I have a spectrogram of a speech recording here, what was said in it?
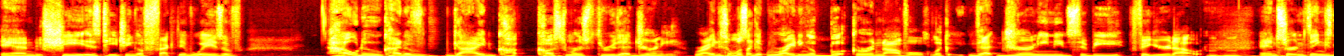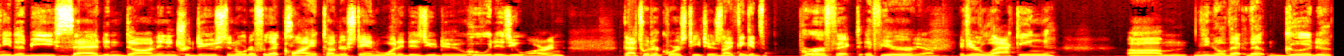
And she is teaching effective ways of how to kind of guide cu- customers through that journey, right? It's almost like writing a book or a novel. Like that journey needs to be figured out. And certain things need to be said and done and introduced in order for that client to understand what it is you do, who it is you are. And that's what her course teaches. And I think it's perfect if you're Yeah. if you're lacking um, you know, that that good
